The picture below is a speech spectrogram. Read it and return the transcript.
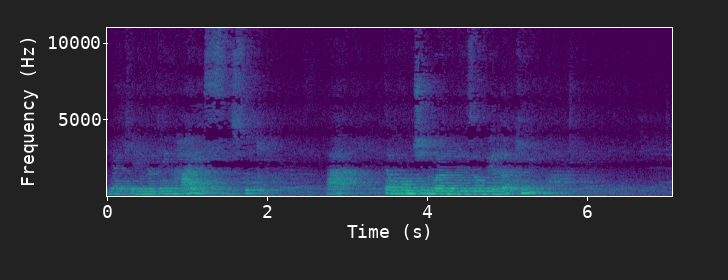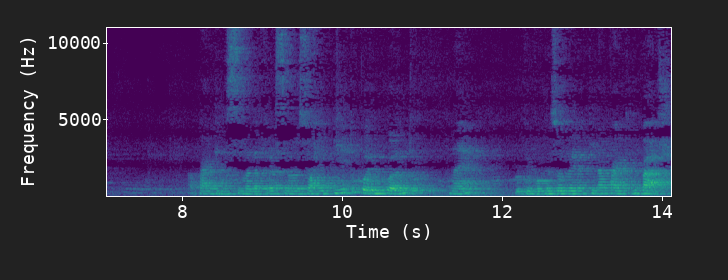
E aqui ainda tem raiz disso tudo. Tá? Então, continuando resolvendo aqui, parte de cima da fração eu só repito por enquanto, né? Porque eu vou resolver aqui na parte de baixo.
